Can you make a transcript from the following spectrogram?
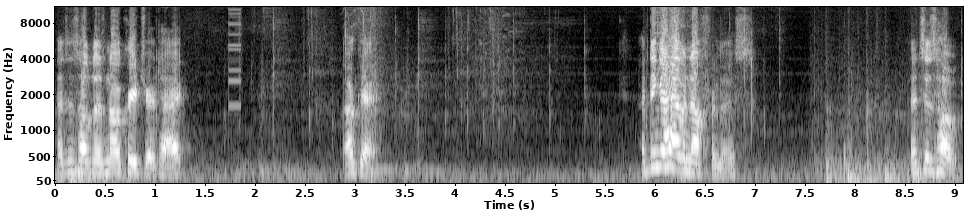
Let's just hope there's no creature attack. Okay. I think I have enough for this. Let's just hope.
